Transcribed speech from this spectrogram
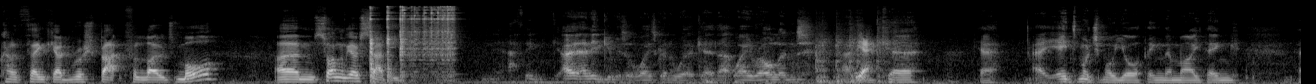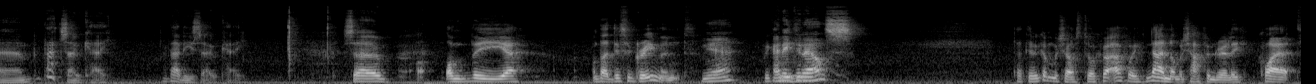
kind of thinking I'd rush back for loads more. Um, so I'm going to go seven. I think I, I think it was always going to work out that way, Roland. I Yeah. think, uh, yeah. It's much more your thing than my thing, um, but that's okay. That is okay. So On the uh, on that disagreement, yeah. Can- Anything else? I don't think we've got much else to talk about, have we? No, not much happened really. Quiet.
